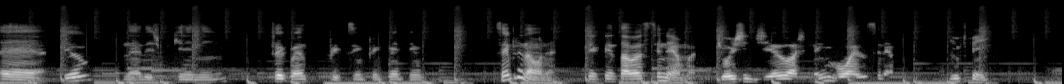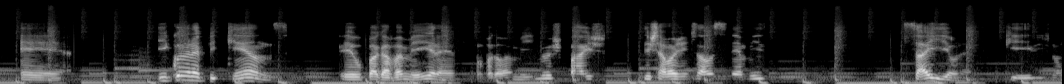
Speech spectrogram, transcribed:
é, eu, né, desde pequenininho, frequento, sempre frequentei. Sempre não, né? Frequentava cinema. Que hoje em dia eu acho que nem vou mais ao cinema. Enfim. É... E quando eu era pequeno, eu pagava meia, né? Eu pagava meia e meus pais deixavam a gente lá no cinema e saíam, né? Porque eles não,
